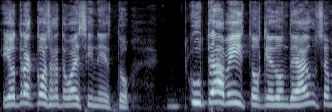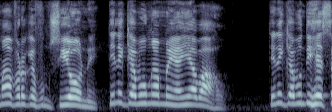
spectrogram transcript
Y otra cosa que te voy a decir esto. Usted ha visto que donde hay un semáforo que funcione, tiene que haber un AME ahí abajo. Tiene que haber un DGC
